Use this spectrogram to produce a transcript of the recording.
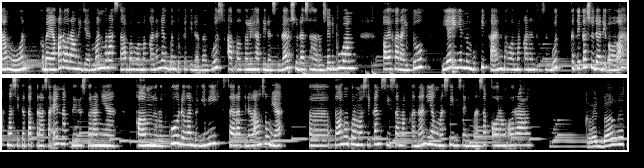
Namun, kebanyakan orang di Jerman merasa bahwa makanan yang bentuknya tidak bagus atau terlihat tidak segar sudah seharusnya dibuang. Oleh karena itu, dia ingin membuktikan bahwa makanan tersebut ketika sudah diolah masih tetap terasa enak di restorannya. Kalau menurutku dengan begini secara tidak langsung ya, uh, telah mempromosikan sisa makanan yang masih bisa dimasak ke orang-orang. Keren banget.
